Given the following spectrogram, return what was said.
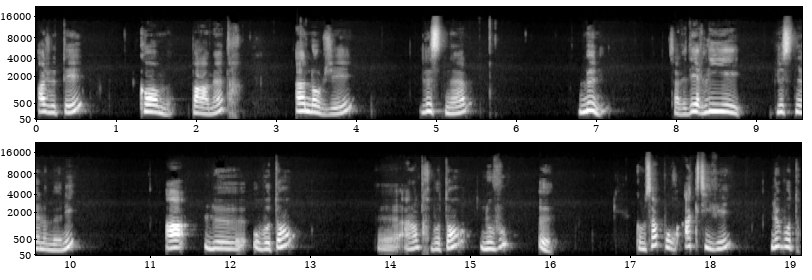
ajouter comme paramètre un objet listener menu. Ça veut dire lier listener menu à le, au bouton, euh, à notre bouton nouveau E. Comme ça pour activer le bouton.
